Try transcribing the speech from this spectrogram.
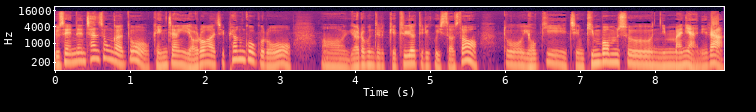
요새는 찬송가도 굉장히 여러 가지 편곡으로 어, 여러분들께 들려드리고 있어서 또 여기 지금 김범수님만이 아니라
